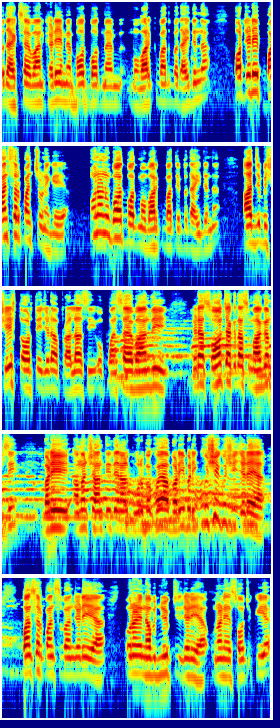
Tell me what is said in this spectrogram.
ਵਿਧਾਇਕ ਸਾਹਿਬਾਨ ਖੜੇ ਮੈਂ ਬਹੁਤ-ਬਹੁਤ ਮੈਂ ਮੁਬਾਰਕਬਾਦ ਵਧਾਈ ਦਿੰਦਾ ਔਰ ਜਿਹੜੇ ਪੰਜ ਸਰਪੰਚ ਚੁਣੇ ਗਏ ਆ, ਉਹਨਾਂ ਨੂੰ ਬਹੁਤ-ਬਹੁਤ ਮੁਬਾਰਕਬਾਦ ਤੇ ਵਧਾਈ ਦਿੰਦਾ। ਅੱਜ ਵਿਸ਼ੇਸ਼ ਤੌਰ ਤੇ ਜਿਹੜਾ ਉਪਰਾਲਾ ਸੀ, ਉਹ ਪੰਜ ਸਾਹਿਬਾਨ ਦੀ ਜਿਹੜਾ ਸਹੁੰ ਚੱਕ ਦਾ ਸਮਾਗਮ ਸੀ, ਬੜੀ ਅਮਨ ਸ਼ਾਂਤੀ ਦੇ ਨਾਲ ਪੂਰਵਕ ਹੋਇਆ, ਬੜੀ ਬੜੀ ਖੁਸ਼ੀ-ਖੁਸ਼ੀ ਜਿਹੜੇ ਆ, ਪੰਜ ਸਰਪੰਚ ਸਭਾਨ ਜਿਹੜੇ ਆ, ਉਹਨਾਂ ਨੇ ਨਵਨਿਯੁਕਤ ਜਿਹੜੇ ਆ, ਉਹਨਾਂ ਨੇ ਸਹੁੰ ਚੁੱਕੀ ਹੈ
